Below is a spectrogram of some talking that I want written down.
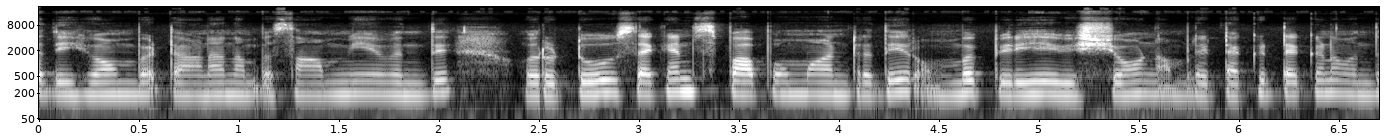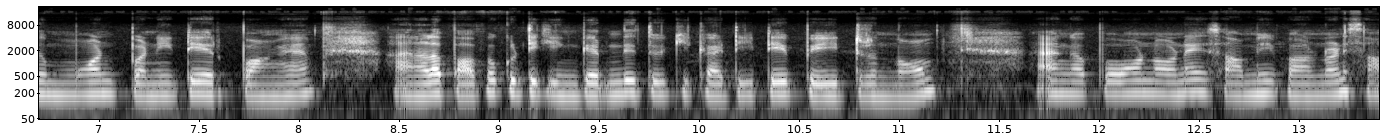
அதிகம். பட் ஆனால் நம்ம சாமியை வந்து ஒரு டூ செகண்ட்ஸ் பார்ப்போமான்றதே ரொம்ப பெரிய விஷயம். நம்மளை டக்கு டக்குன்னு வந்து மோன் பண்ணிகிட்டே இருப்பாங்க. அதனால் பாப்புக்குட்டிக்கு இங்கேருந்து தூக்கி காட்டிகிட்டே போயிட்டு இருந்தோம் அங்கே போனோடனே சாமி பண்ணோடனே சா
